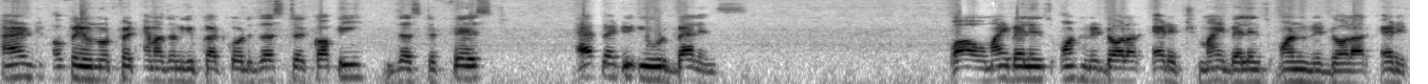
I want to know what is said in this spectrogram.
And open your notepad amazon gift card code just copy just paste apply to your balance. Wow my balance 100 dollar edit. My balance 100 dollar edit.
